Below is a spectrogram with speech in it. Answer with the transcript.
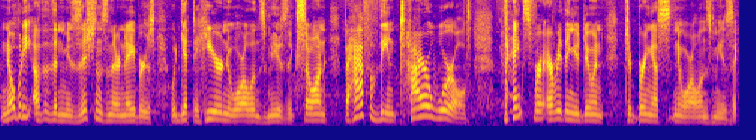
nobody other than musicians and their neighbors would get to hear New Orleans music. So, on behalf of the entire world, thanks for everything you're doing to bring us New Orleans music.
